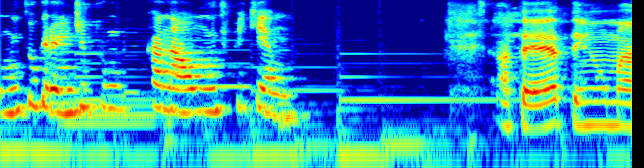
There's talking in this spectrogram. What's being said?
muito grande para um canal muito pequeno. Até tem uma.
